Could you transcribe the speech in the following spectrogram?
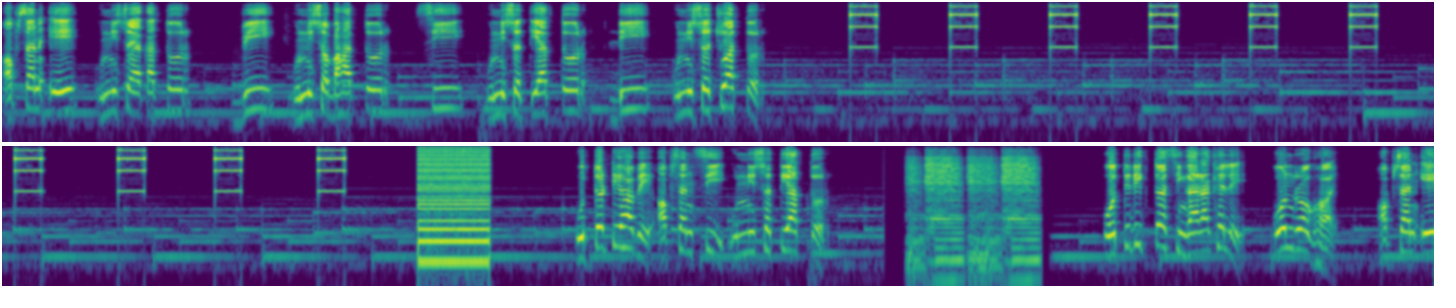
অপশান এ, উনিশশো একাত্তর, বি, উনিশশো বাহাত্তর, সি, উনিশশো তিয়াত্তর, ডি, উনিশশো চুয়াত্তর। উত্তরটি হবে অপশান সি, উনিশশো তিয়াত্তর। অতিরিক্ত সিঙ্গারা খেলে কোন রোগ হয়? অপশান এ,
